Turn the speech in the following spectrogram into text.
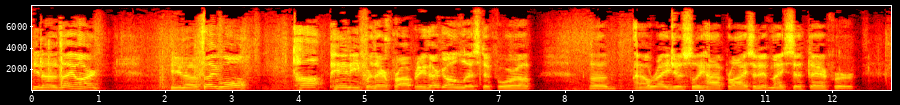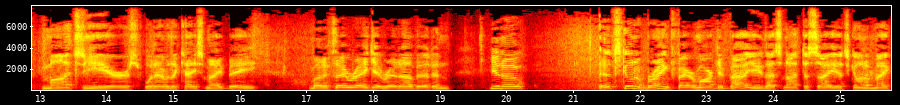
you know, they aren't. You know, if they want top penny for their property, they're going to list it for a, a outrageously high price, and it may sit there for months, years, whatever the case may be. But if they're ready to get rid of it, and you know, it's going to bring fair market value. That's not to say it's going to make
